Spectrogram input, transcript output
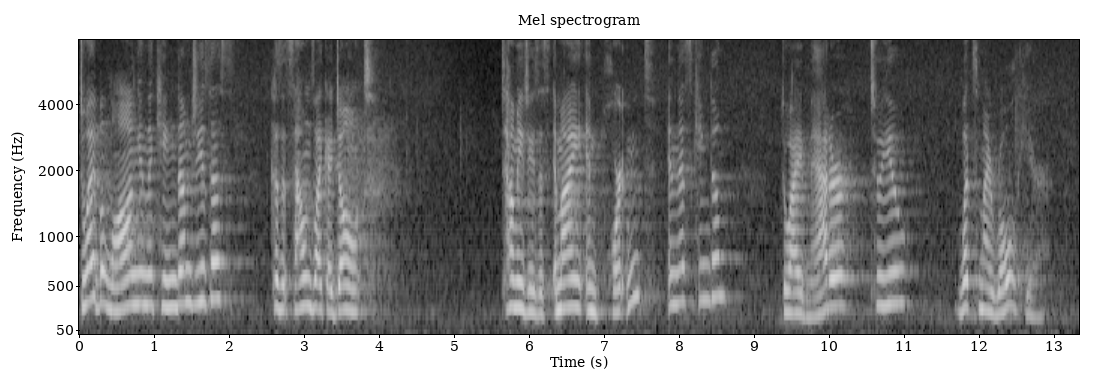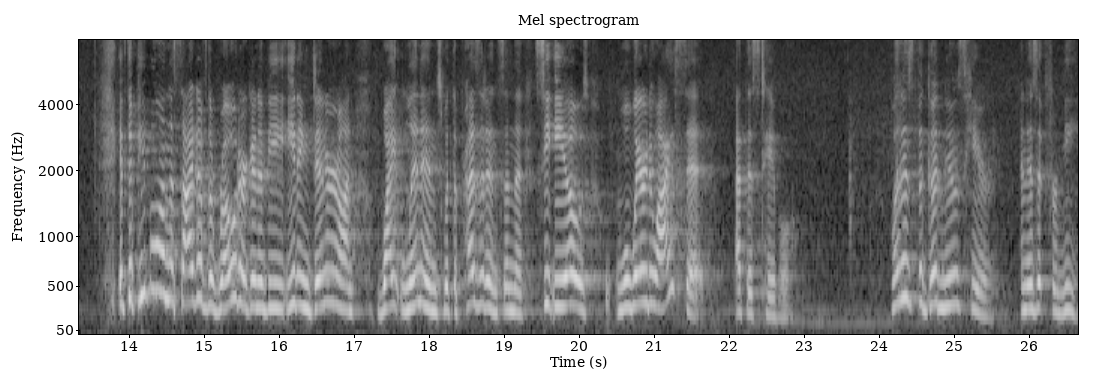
Do I belong in the kingdom, Jesus? Because it sounds like I don't. Tell me, Jesus, am I important in this kingdom? Do I matter to you? What's my role here? If the people on the side of the road are going to be eating dinner on white linens with the presidents and the CEOs, well, where do I sit at this table? What is the good news here? And is it for me?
